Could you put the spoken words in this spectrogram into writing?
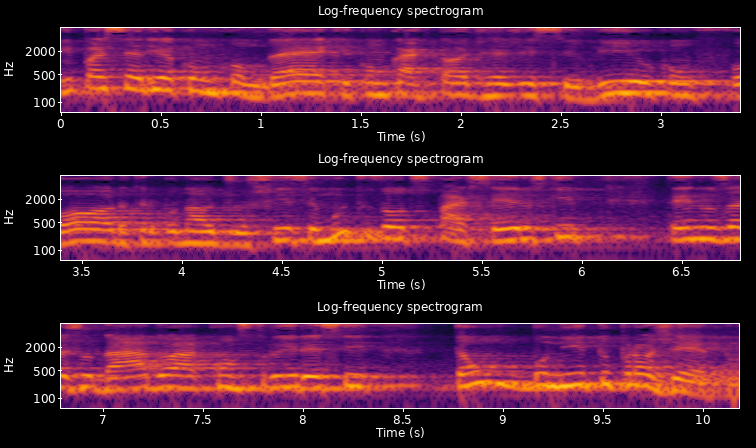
em parceria com o Condec, com o Cartório de Registro Civil, com o Fórum, o Tribunal de Justiça e muitos outros parceiros que têm nos ajudado a construir esse tão bonito projeto.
